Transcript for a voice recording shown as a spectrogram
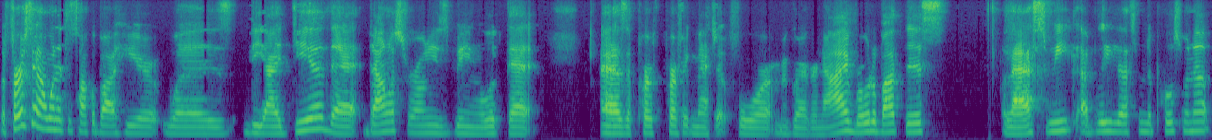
the first thing I wanted to talk about here was the idea that Donald Cerrone is being looked at as a per- perfect matchup for McGregor. Now, I wrote about this last week. I believe that's when the post went up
